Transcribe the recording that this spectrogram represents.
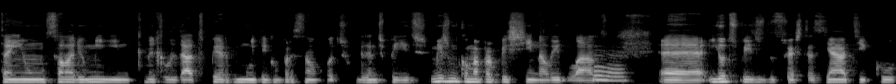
tem um salário mínimo que na realidade perde muito em comparação com outros grandes países, mesmo como a própria China ali de lado, hum. uh, e outros países do Sudeste Asiático,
